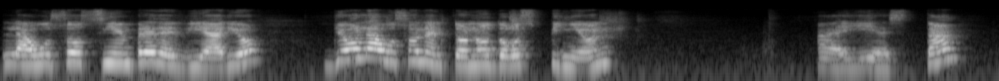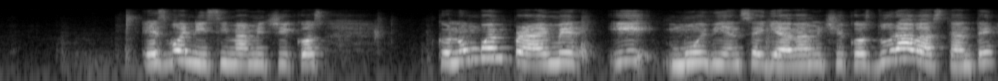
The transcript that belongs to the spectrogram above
la uso siempre de diario. Yo la uso en el tono 2 piñón. Ahí está. Es buenísima, mis chicos. Con un buen primer y muy bien sellada, mis chicos. Dura bastante.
